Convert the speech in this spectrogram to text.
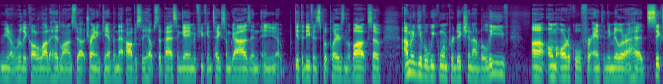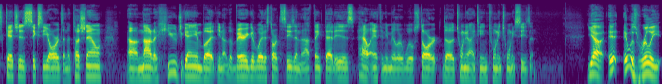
you know really caught a lot of headlines throughout training camp, and that obviously helps the passing game if you can take some guys and and you know get the defense to put players in the box. So I'm going to give a week one prediction. I believe uh, on the article for Anthony Miller. I had six catches, 60 yards, and a touchdown. Um, not a huge game, but you know the very good way to start the season, and I think that is how Anthony Miller will start the 2019-2020 season. Yeah, it it was really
